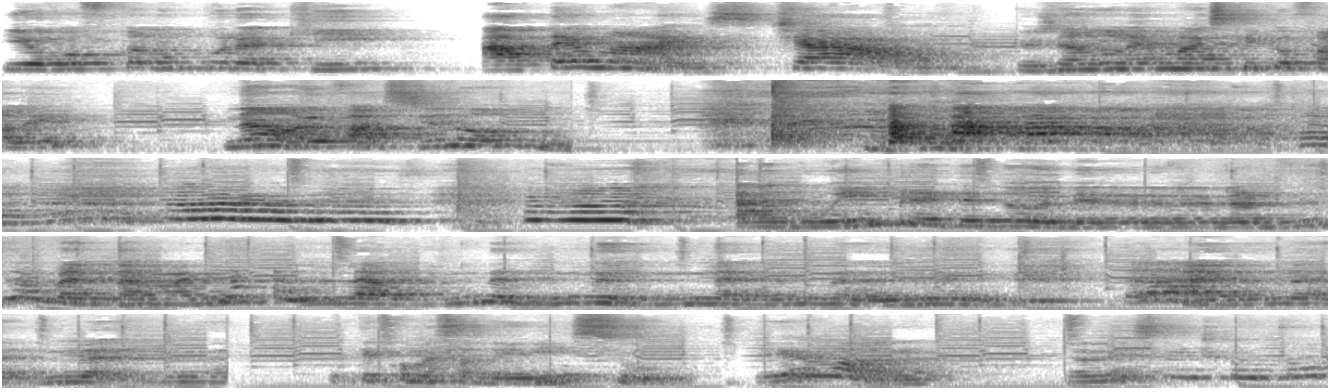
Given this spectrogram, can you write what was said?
e eu vou ficando por aqui. Até mais! Tchau! Eu já não lembro mais o que, que eu falei. Não, eu faço de novo. do empreendedor. Eu tenho que começar do início? E agora? Eu nem sei onde que eu tô.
